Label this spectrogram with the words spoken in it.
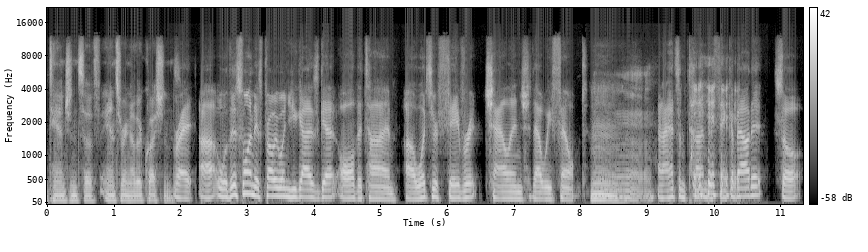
tangents of answering other questions. Right. Uh, well, this one is probably one you guys get all the time. Uh, what's your favorite challenge that we filmed? Mm. And I had some time to think about it. So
